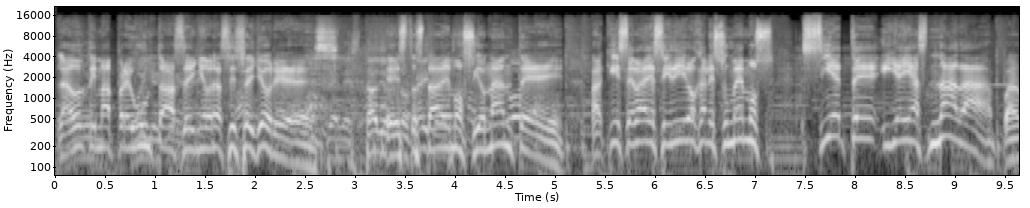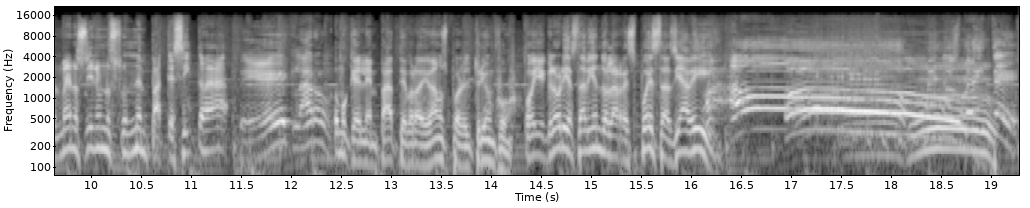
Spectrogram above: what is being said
La última pregunta, señoras y señores. Esto está emocionante. Aquí se va a decidir, ojalá le sumemos 7 y ellas nada. Al menos tiene unos- un empatecito, ¿verdad? Sí, claro. Como que el empate, bro. Vamos por el triunfo. Oye, Gloria está viendo las respuestas, ya vi. ¡Oh! Menos 20.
